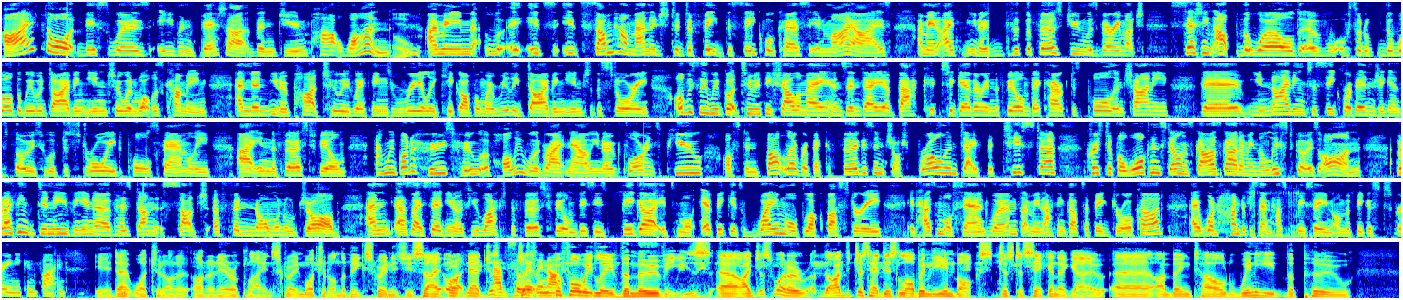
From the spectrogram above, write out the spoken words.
I thought this was even better than Dune Part One. Oh. I mean, it's it's somehow managed to defeat the sequel curse in my eyes. I mean, I you know the, the first Dune was very much setting up the world of sort of the world that we were diving into and what was coming, and then you know Part Two is where things really kick off and we're really diving into the story. Obviously, we've got Timothée Chalamet and Zendaya back together in the film. Their characters Paul and Chani. They're uniting to seek revenge against those who have destroyed Paul's family uh, in the first film. And we've got a who's who of Hollywood right now. You know, Florence Pugh, Austin Butler, Rebecca Ferguson, Josh Brolin, Dave Bautista, Christopher Walken, Stellan Skarsgård. I mean, the list goes on. But I think Denis Villeneuve has done such a phenomenal job. And as I said, you know, if you liked the first film, this is bigger, it's more epic, it's way more blockbustery, it has more sandworms. I mean, I think that's a big draw card. It 100% has to be seen on the biggest screen you can find. Yeah, don't watch it on a, on an aeroplane screen. Watch it on the big screen, as you say. All right, now just, Absolutely just not. before we leave the movies, uh, I just want to. I've just had this lob in the inbox just a second ago. Uh, I'm being told Winnie the Pooh,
